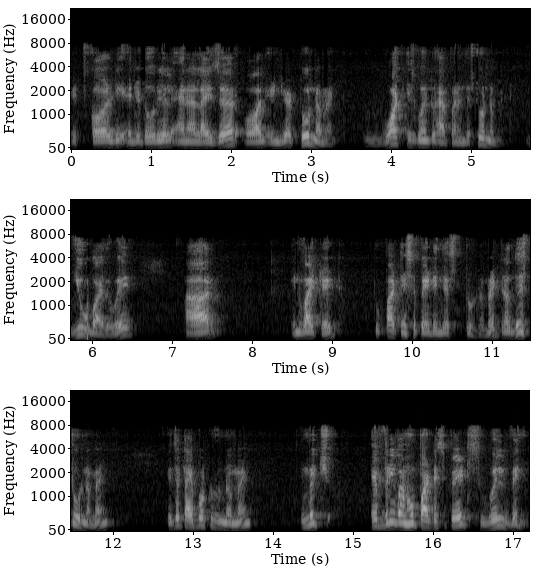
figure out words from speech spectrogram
It's called the Editorial Analyzer All India Tournament. What is going to happen in this tournament? You, by the way, are invited to participate in this tournament. Now, this tournament is a type of tournament in which everyone who participates will win,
